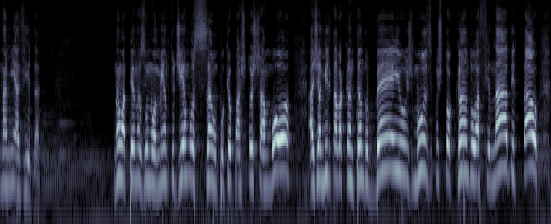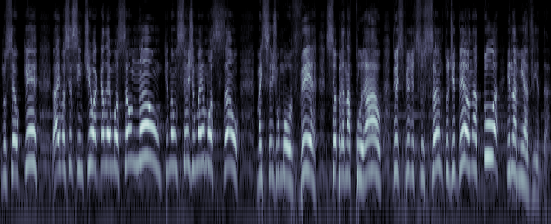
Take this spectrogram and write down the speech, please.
na minha vida. Não apenas um momento de emoção, porque o pastor chamou, a Jamile estava cantando bem, os músicos tocando afinado e tal, não sei o quê. Aí você sentiu aquela emoção? Não, que não seja uma emoção, mas seja um mover sobrenatural do Espírito Santo de Deus na tua e na minha vida.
